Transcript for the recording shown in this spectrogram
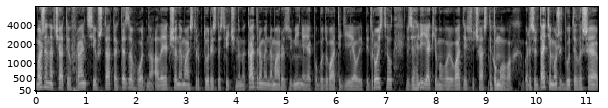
Можна навчати у Франції, в Штатах, де завгодно, але якщо немає структури з досвідченими кадрами, немає розуміння, як побудувати дієвий підрозділ і взагалі як йому воювати в сучасних умовах. В результаті можуть бути лише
